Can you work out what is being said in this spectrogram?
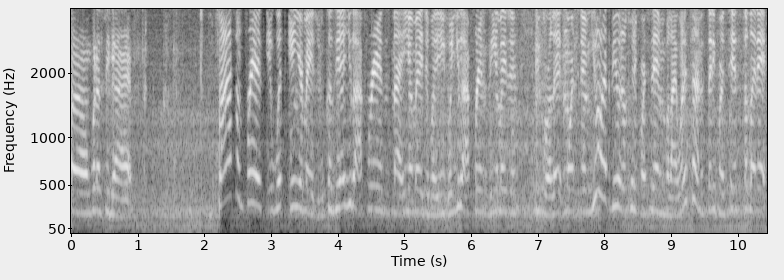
Um, what else we got? Find some friends within your major because yeah, you got friends It's not in your major, but you, when you got friends in your major, you can relate more to them. You don't have to be with them 24 seven, but like when it's time to study for a test stuff like that,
